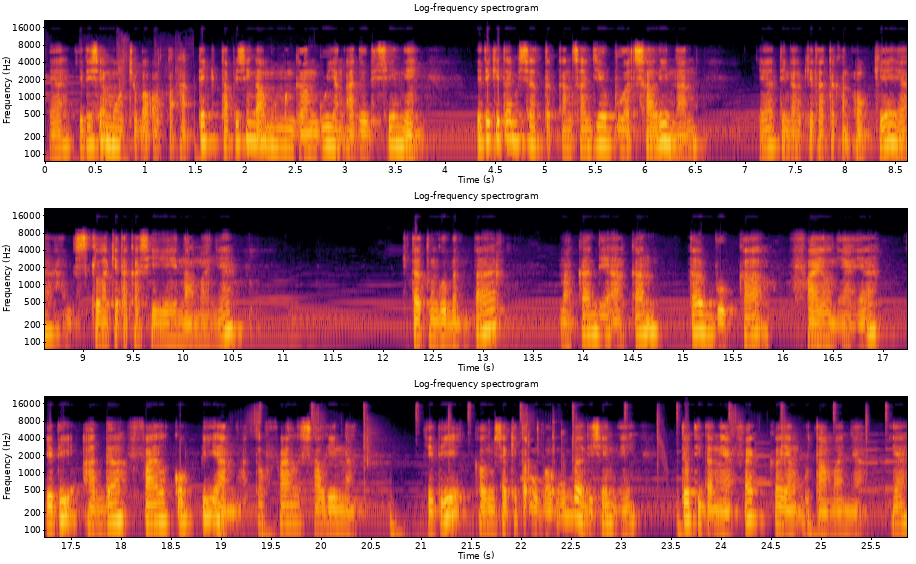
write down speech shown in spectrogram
Ya, jadi saya mau coba otak-atik, tapi saya nggak mau mengganggu yang ada di sini. Jadi kita bisa tekan saja buat salinan, ya tinggal kita tekan OK ya, setelah kita kasih namanya. Kita tunggu bentar, maka dia akan terbuka filenya ya. Jadi ada file kopian atau file salinan. Jadi kalau misalnya kita ubah-ubah di sini, itu tidak ngefek ke yang utamanya, ya.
